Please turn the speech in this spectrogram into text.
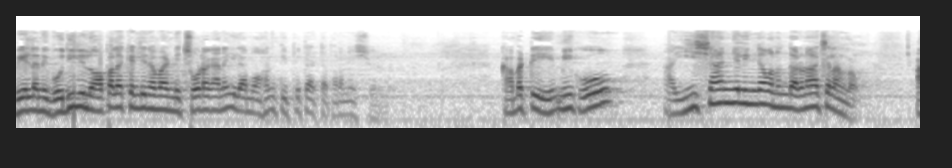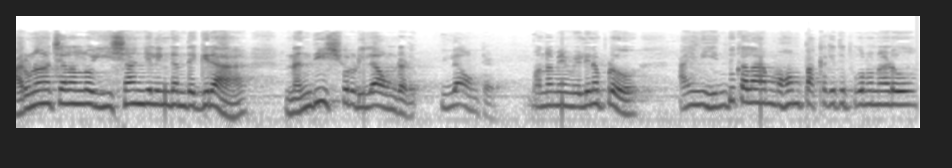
వీళ్ళని వదిలి లోపలికెళ్ళిన వాడిని చూడగానే ఇలా మొహం తిప్పుతాట పరమేశ్వరుడు. కాబట్టి మీకు ఆ ఈశాన్యలింగం అని ఉంది అరుణాచలంలో. అరుణాచలంలో ఈశాన్యలింగం దగ్గర నందీశ్వరుడు ఇలా ఉండడు ఇలా ఉంటాడు. మొన్న మేము వెళ్ళినప్పుడు ఆయన ఎందుకు అలా మొహం పక్కకి తిప్పుకొని ఉన్నాడు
